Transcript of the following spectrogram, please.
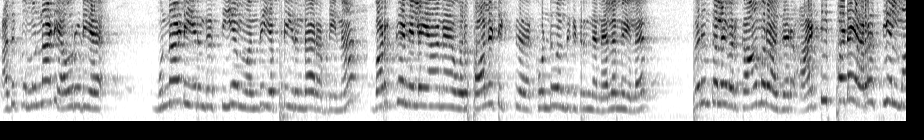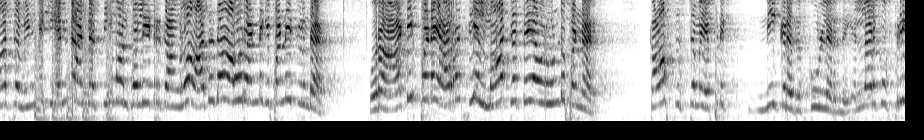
அதுக்கு முன்னாடி அவருடைய முன்னாடி இருந்த சிஎம் வந்து எப்படி இருந்தார் அப்படின்னா வர்க்க நிலையான ஒரு பாலிடிக்ஸ் கொண்டு வந்துகிட்டு இருந்த நிலைமையில பெருந்தலைவர் காமராஜர் அடிப்படை அரசியல் மாற்றம் இன்னைக்கு என்ன அண்ணன் சீமான் சொல்லிட்டு இருக்காங்களோ அதுதான் அவர் அன்னைக்கு பண்ணிட்டு இருந்தார். ஒரு அடிப்படை அரசியல் மாற்றத்தை அவர் உண்டு பண்ணார். காஸ்ட் சிஸ்டம் எப்படி நீக்கிறது ஸ்கூல்ல இருந்து? எல்லாருக்கும் ஃப்ரீ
